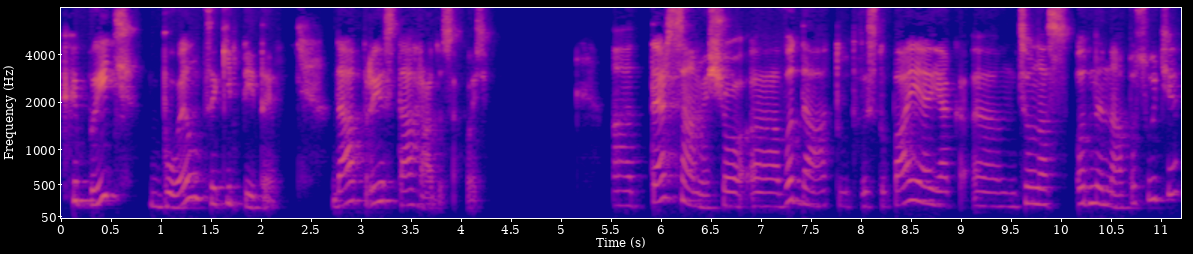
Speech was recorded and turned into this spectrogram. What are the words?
кипить, бойл це кипіти да, при 100 градусах. ось. Те ж саме, що е, вода тут виступає, як е, це у нас однина, по суті,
